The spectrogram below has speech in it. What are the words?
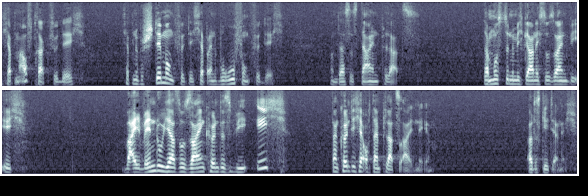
ich habe einen Auftrag für dich. Ich habe eine Bestimmung für dich, ich habe eine Berufung für dich. Und das ist dein Platz. Da musst du nämlich gar nicht so sein wie ich. Weil wenn du ja so sein könntest wie ich, dann könnte ich ja auch deinen Platz einnehmen. Aber das geht ja nicht.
